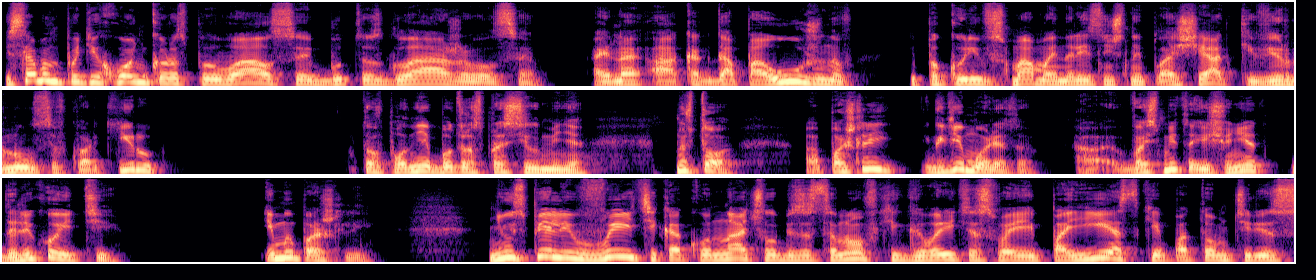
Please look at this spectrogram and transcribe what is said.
и сам он потихоньку расплывался, будто сглаживался. А, а когда, поужинав и покурив с мамой на лестничной площадке, вернулся в квартиру, то вполне бодро спросил меня, «Ну что, а пошли? Где море-то? А восьми-то еще нет, далеко идти». И мы пошли. Не успели выйти, как он начал без остановки говорить о своей поездке, потом через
